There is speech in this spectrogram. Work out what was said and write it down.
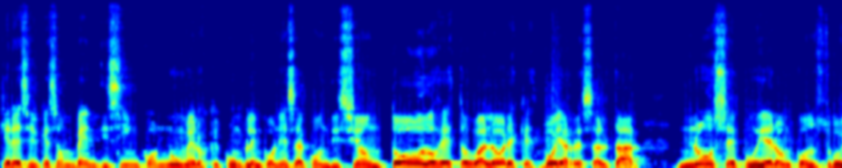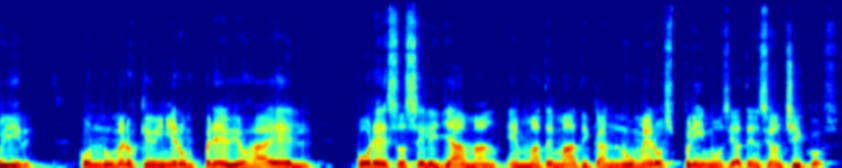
Quiere decir que son 25 números que cumplen con esa condición. Todos estos valores que voy a resaltar no se pudieron construir con números que vinieron previos a él. Por eso se le llaman en matemática números primos. Y atención chicos,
